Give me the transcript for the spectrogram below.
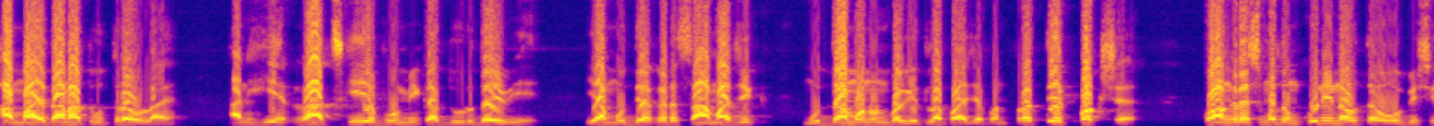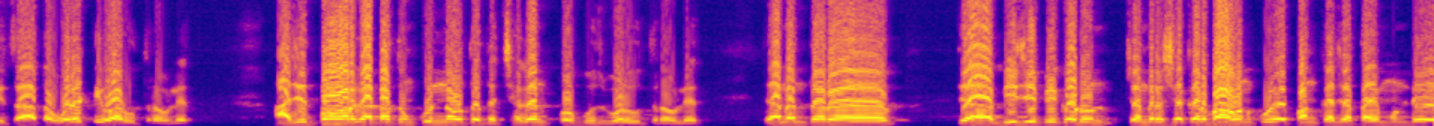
हा मैदानात उतरवलाय. आणि ही राजकीय भूमिका दुर्दैवी आहे. या मुद्द्याकडे सामाजिक मुद्दा म्हणून बघितला पाहिजे. पण प्रत्येक पक्ष काँग्रेसमधून कुणी नव्हतं ओबीसीचा. आता वरटीवार उतरवलेत. अजित पवार गटातून कुणी नव्हतं तर छगन भुजबळ उतरवलेत. त्यानंतर त्या बीजेपी कडून चंद्रशेखर बावनकुळे पंकजाताई मुंडे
